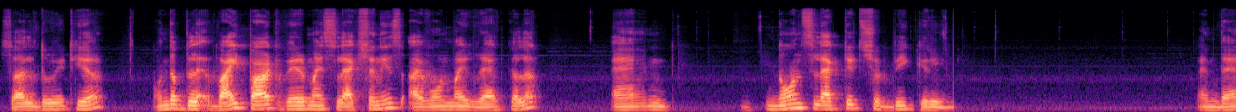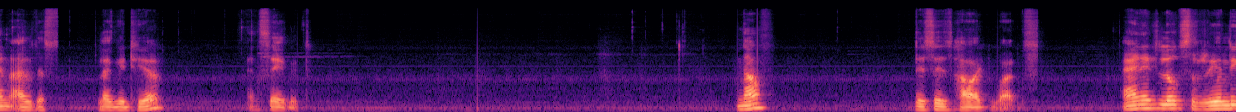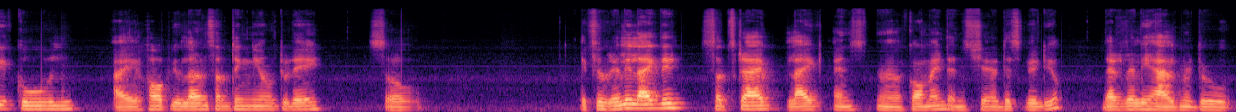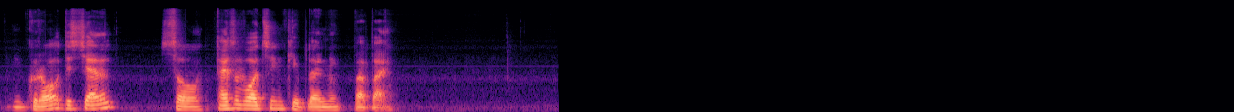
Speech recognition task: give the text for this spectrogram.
so I'll do it here on the white part where my selection is I want my red color and non-selected should be green and then I'll just plug it here and save it Now, this is how it works. And it looks really cool. I hope you learned something new today. So, if you really liked it, subscribe, like, and uh, comment and share this video. That really helped me to grow this channel. So, thanks for watching. Keep learning. Bye bye.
